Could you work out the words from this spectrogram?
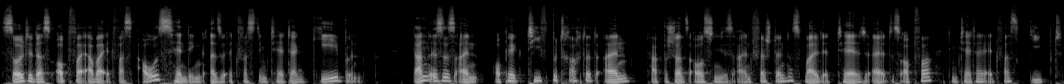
Sollte das Opfer aber etwas aushändigen, also etwas dem Täter geben, dann ist es ein objektiv betrachtet ein tatbestandsausschließendes Einverständnis, weil der Täter, äh, das Opfer dem Täter etwas gibt.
